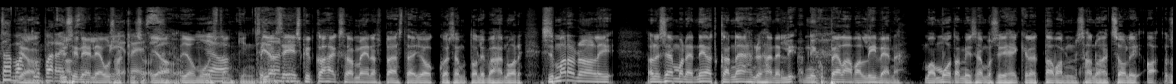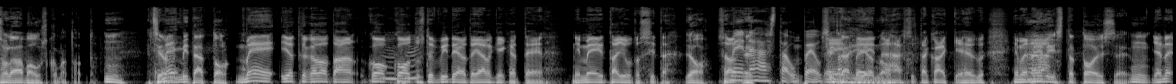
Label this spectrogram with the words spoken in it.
Tapahtuu Joo, paremmin. 94 USA-kisoissa. Joo, joo, muistankin. Joo. Ja No niin. 78 meinas päästä joukkueeseen, mutta oli vähän nuori. Siis Maradona oli, oli semmoinen, että ne, jotka on nähnyt hänen li, niinku pelaavan livenä, mä oon muutamia semmoisia henkilöitä tavannut, ne sanoi, että se oli, a- se oli aivan uskomatonta. Mm. Siinä Me- ole mitään tolkkua. Me, jotka katsotaan ko- Mhm. kootusti videoita jälkikäteen, niin me ei tajuta sitä. Joo. Se on, Me ei et- nähdä sitä upeutta. ei, sitä me ei nähdä sitä kaikkea. Ja me Pelistä toiseen. Mm, ja ne,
